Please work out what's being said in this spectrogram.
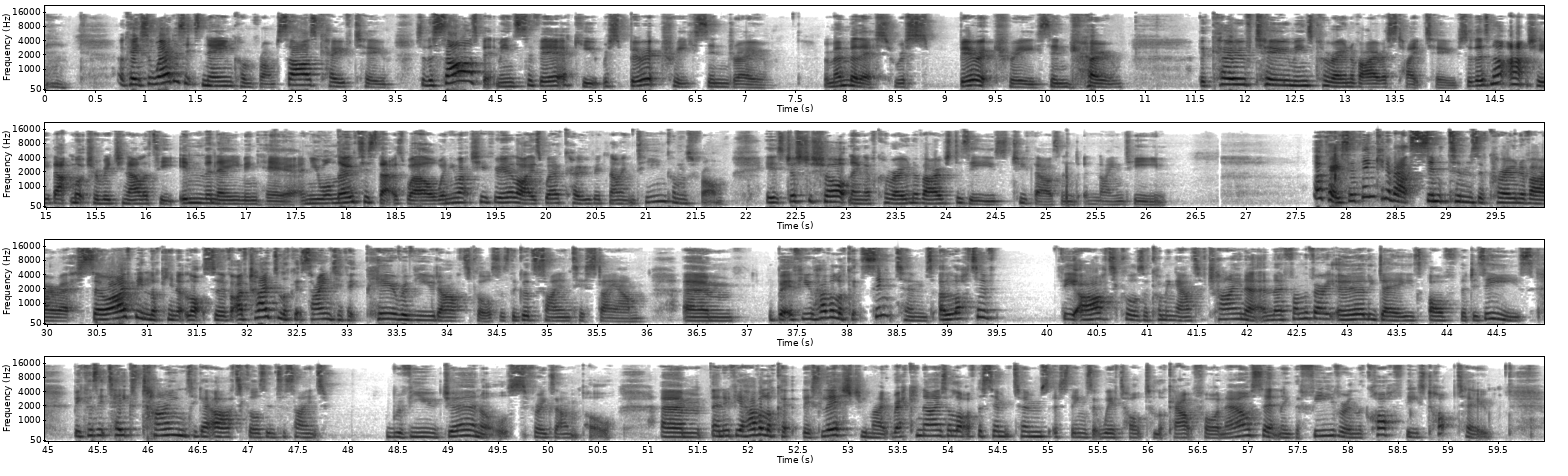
Okay, so where does its name come from? SARS-CoV-2. So the SARS bit means severe acute respiratory syndrome. Remember this, respiratory syndrome. The CoV 2 means coronavirus type 2. So there's not actually that much originality in the naming here. And you will notice that as well when you actually realise where COVID-19 comes from. It's just a shortening of coronavirus disease 2019. Okay, so thinking about symptoms of coronavirus. So I've been looking at lots of, I've tried to look at scientific peer-reviewed articles as the good scientist I am. Um, but if you have a look at symptoms, a lot of the articles are coming out of China and they're from the very early days of the disease because it takes time to get articles into science reviewed journals, for example. Um, and if you have a look at this list, you might recognise a lot of the symptoms as things that we're told to look out for now, certainly the fever and the cough, these top two.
